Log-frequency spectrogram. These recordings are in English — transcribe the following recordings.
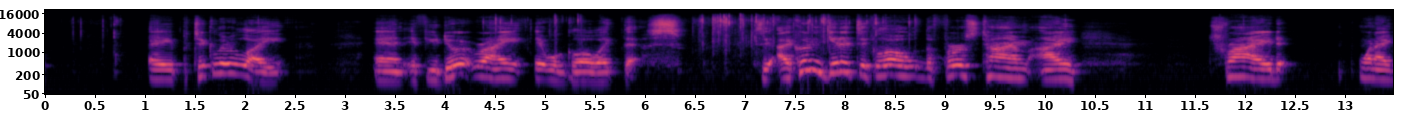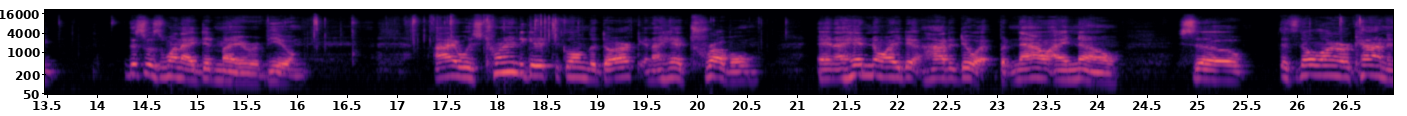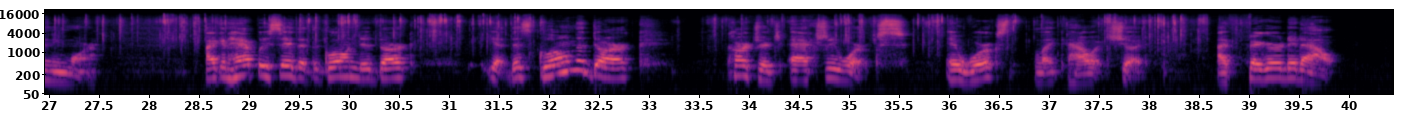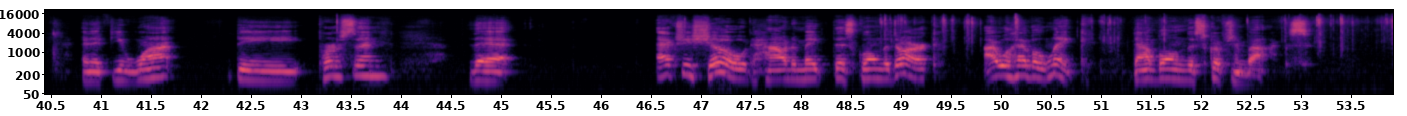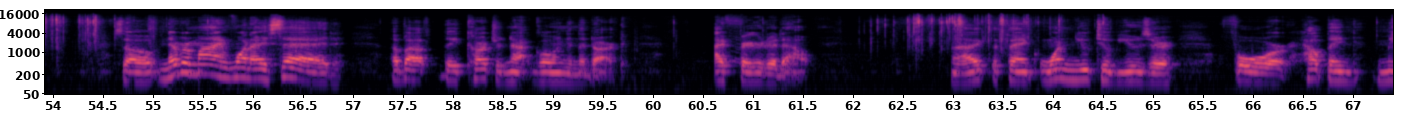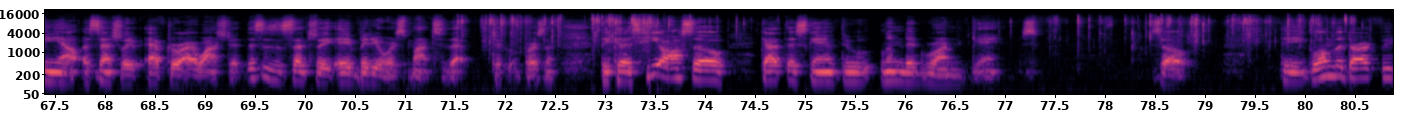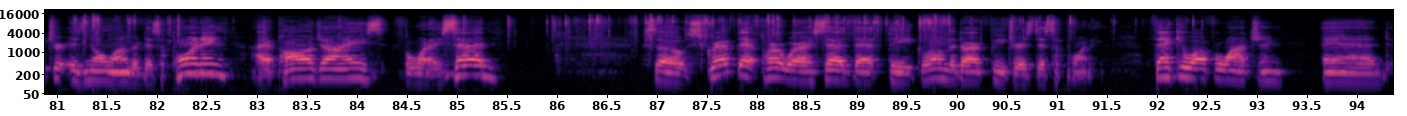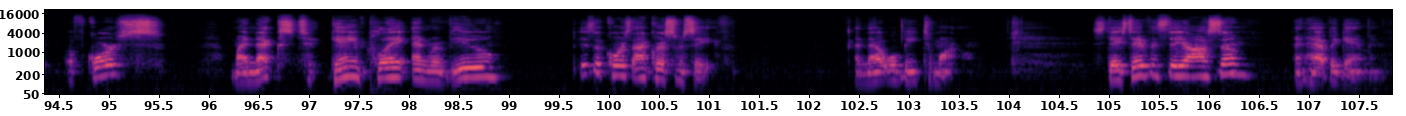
a particular light and if you do it right it will glow like this. See I couldn't get it to glow the first time I tried when I this was when I did my review. I was trying to get it to glow in the dark and I had trouble and I had no idea how to do it but now I know. So it's no longer a con anymore. I can happily say that the glow in the dark, yeah, this glow in the dark cartridge actually works. It works like how it should. I figured it out. And if you want the person that actually showed how to make this glow in the dark, I will have a link down below in the description box. So never mind what I said about the cartridge not glowing in the dark. I figured it out. And I'd like to thank one YouTube user for helping me out essentially after I watched it. This is essentially a video response to that particular person because he also got this game through limited run games. So the glow in the dark feature is no longer disappointing. I apologize for what I said. So scrap that part where I said that the glow-in-the-dark feature is disappointing. Thank you all for watching, and of course, my next gameplay and review is of course on Christmas Eve. And that will be tomorrow. Stay safe and stay awesome, and happy gaming.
